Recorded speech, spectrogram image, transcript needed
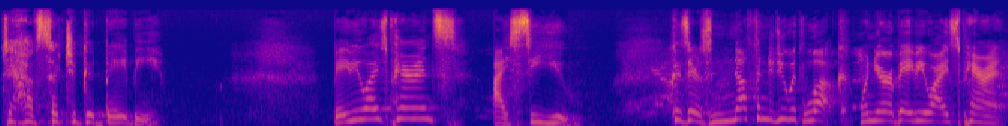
to have such a good baby. Baby wise parents, I see you. Because there's nothing to do with luck when you're a baby wise parent.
